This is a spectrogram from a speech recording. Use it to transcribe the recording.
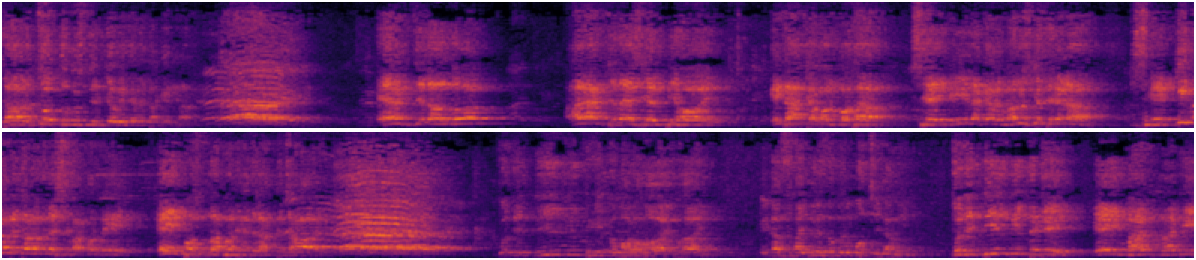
যার চোদ্দ কেউ এখানে থাকেন না। এক জেলার লোক আর এক জেলায় এসে হয়। এটা কেমন কথা? সে এই এলাকার মানুষকে চেনে না। সে কীভাবে জনগণের সেবা করবে? এই প্রশ্ন আপনাদের কাছে রাখতে চায় যদি তিল বিল থেকে কেউ বড় হয় ভাই এটা সাইকেলের সঙ্গে বলছি না আমি। যদি তিল বিল থেকে এই মাঠ মাটি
